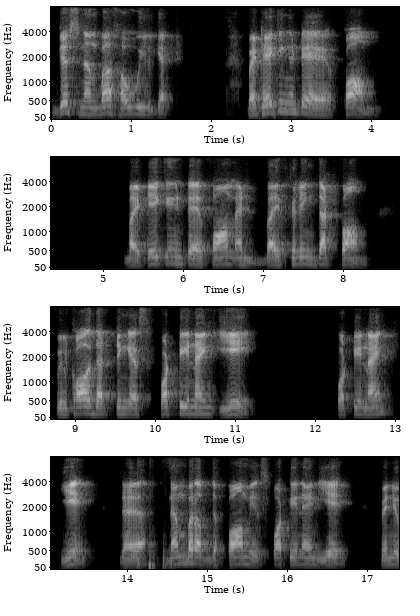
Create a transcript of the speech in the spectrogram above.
this number, how we'll get? By taking into a form, by taking into a form and by filling that form, we'll call that thing as 49A. 49A. The number of the form is 49A. When you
